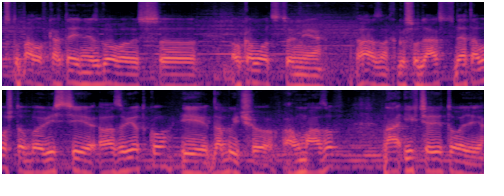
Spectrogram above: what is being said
вступала в картельные сговоры с э, руководствами разных государств для того, чтобы вести разведку и добычу алмазов на их территории.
